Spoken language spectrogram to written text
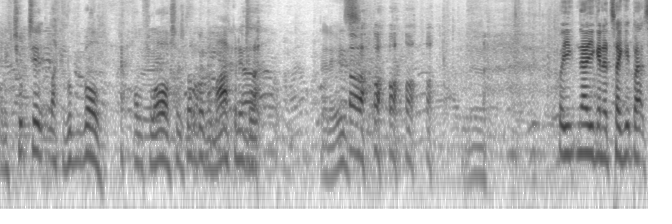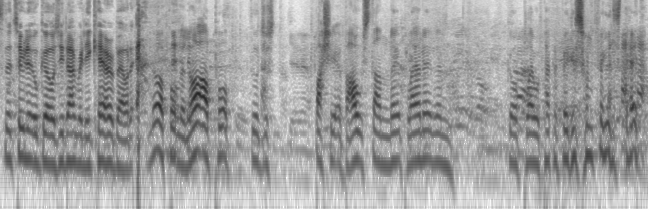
and he chucked it like a rugby ball on the floor, so it's got a bit of a mark on it, but there it is. Well, you, now you're going to take it back to the two little girls who don't really care about it. no, probably not. I'll put, they'll just bash it about, stand there playing it, and then go play with Peppa Pig or something instead.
